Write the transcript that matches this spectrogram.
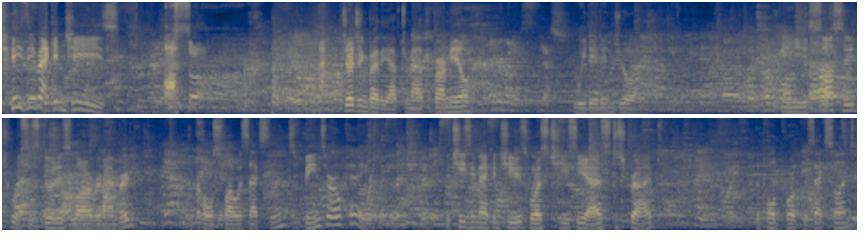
cheesy mac and cheese. Awesome! Judging by the aftermath of our meal, we did enjoy. The sausage was as good as Laura remembered. The coleslaw was excellent. Beans are okay. The cheesy mac and cheese was cheesy as described. The pulled pork was excellent.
